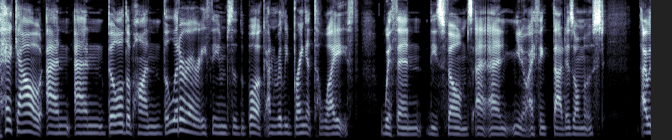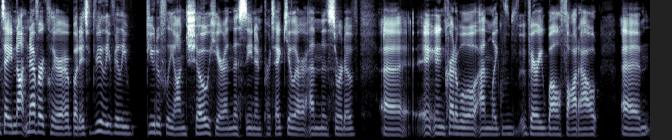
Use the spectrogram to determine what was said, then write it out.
pick out and and build upon the literary themes of the book and really bring it to life within these films. And, and, you know i think that is almost i would say not never clearer but it's really really beautifully on show here in this scene in particular and this sort of uh, incredible and like very well thought out um,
